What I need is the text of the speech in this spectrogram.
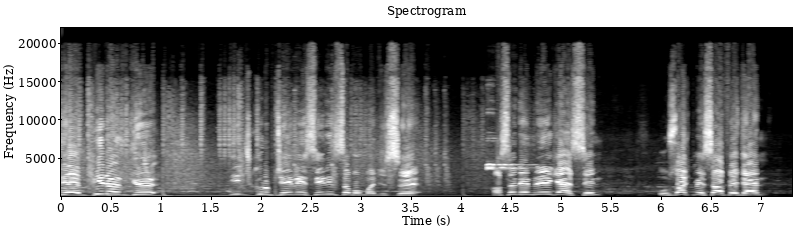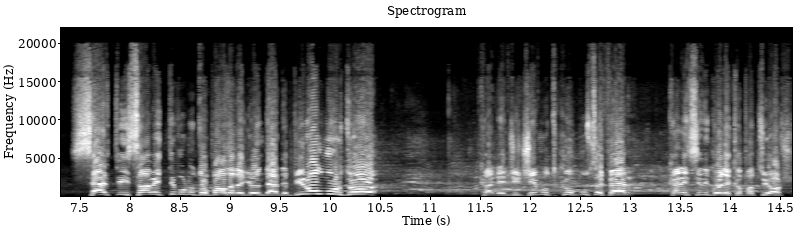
de bir övgü Dinç Grup CVS'nin savunmacısı Hasan Emre'ye gelsin. Uzak mesafeden sert isabetli vurdu topu ağlara gönderdi. Birol vurdu. Kaleci Cem Utku bu sefer kalesini gole kapatıyor.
